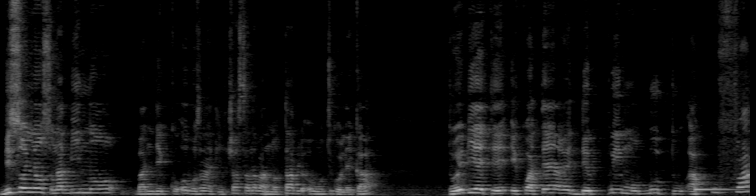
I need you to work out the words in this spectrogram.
Biso nyonso na bino bandeko oyo boza na kinshasa na banotable oyo bouti koleka. Toyebi ete équateur depuis mobutu akufa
